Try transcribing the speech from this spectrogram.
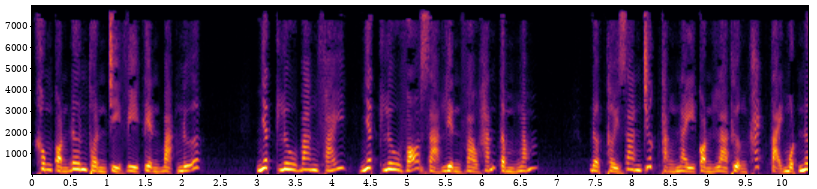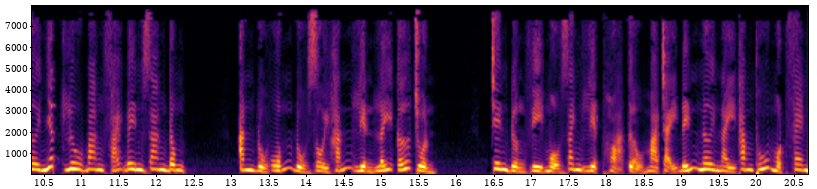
Không còn đơn thuần chỉ vì tiền bạc nữa. Nhất lưu bang phái, nhất lưu võ giả liền vào hắn tầm ngắm. Đợt thời gian trước thằng này còn là thượng khách tại một nơi nhất lưu bang phái bên Giang Đông. Ăn đủ uống đủ rồi hắn liền lấy cớ chuồn. Trên đường vì mộ danh liệt hỏa tửu mà chạy đến nơi này thăm thú một phen.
